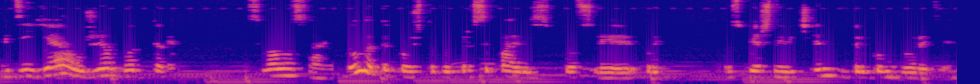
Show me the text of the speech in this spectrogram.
где я уже вот так с волосами. Было такое, что вы просыпались после успешной вечеринки в другом городе.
